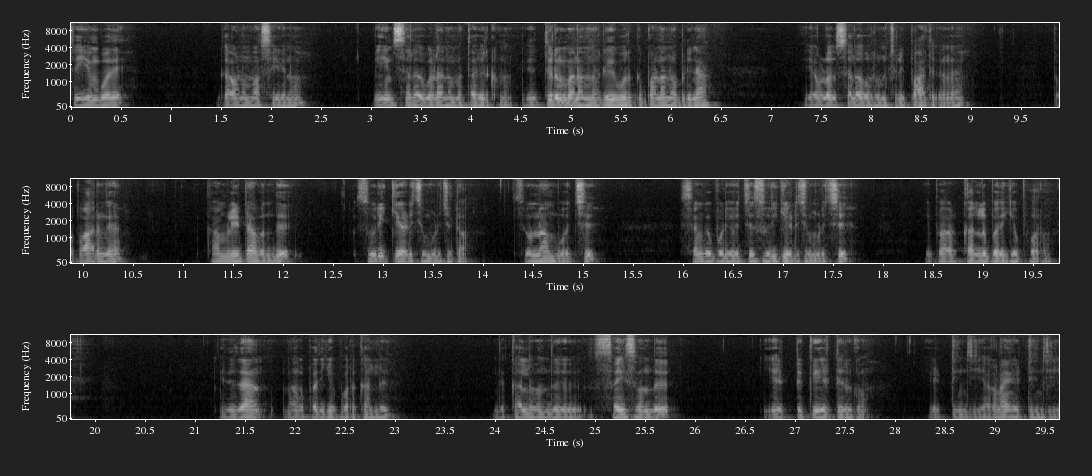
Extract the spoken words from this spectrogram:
செய்யும்போதே கவனமாக செய்யணும். வீண் செலவுகளை நம்ம தவிர்க்கணும். இது திரும்ப நம்ம ரீஒர்க் பண்ணணும் அப்படின்னா எவ்வளவு செலவு வரும்னு சொல்லி பார்த்துக்கோங்க. இப்போ பாருங்கள் கம்ப்ளீட்டாக வந்து சுருக்கி அடித்து முடிச்சிட்டோம். சுண்ணாம்பு வச்சு செங்கப்பொடி வச்சு சுருக்கி அடித்து முடித்து இப்போ கல் பதிக்க போகிறோம் இதுதான் நாங்கள் பதிக்க போகிற கல். இந்த கல் வந்து சைஸ் வந்து எட்டுக்கு எட்டு இருக்கும். எட்டு இஞ்சி அகலம் எட்டு இஞ்சி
